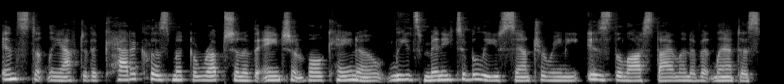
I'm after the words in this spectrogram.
instantly after the cataclysmic eruption of the ancient volcano leads many to believe Santorini is the lost island of Atlantis.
